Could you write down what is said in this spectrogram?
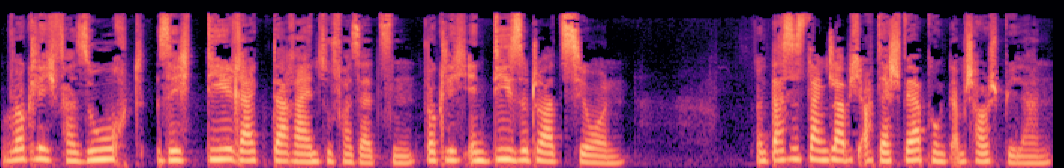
Wirklich versucht, sich direkt da rein zu versetzen, wirklich in die Situation. Und das ist dann, glaube ich, auch der Schwerpunkt am Schauspielern.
